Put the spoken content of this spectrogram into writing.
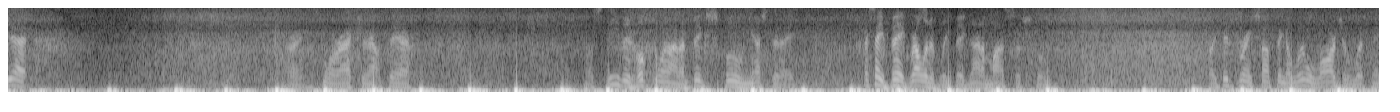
Yet. Alright, more action out there. Well, Steve had hooked one on a big spoon yesterday. I say big, relatively big, not a monster spoon. So I did bring something a little larger with me.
